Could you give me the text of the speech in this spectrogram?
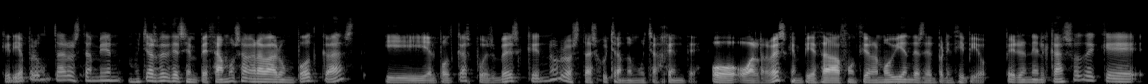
Quería preguntaros también, muchas veces empezamos a grabar un podcast y el podcast pues ves que no lo está escuchando mucha gente. O, al revés, que empieza a funcionar muy bien desde el principio. Pero en el caso de que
